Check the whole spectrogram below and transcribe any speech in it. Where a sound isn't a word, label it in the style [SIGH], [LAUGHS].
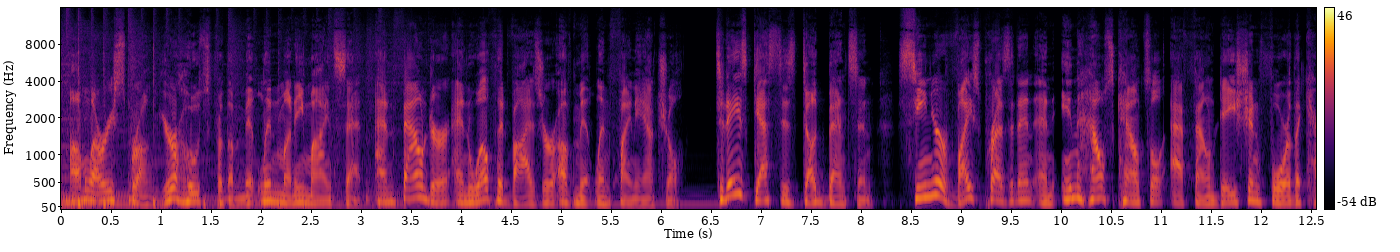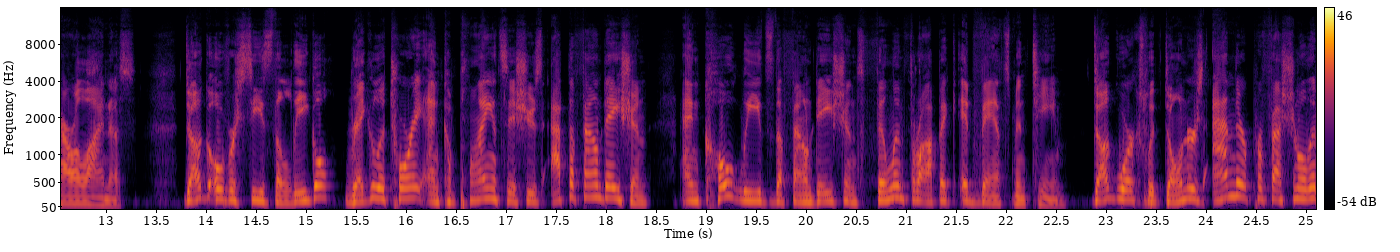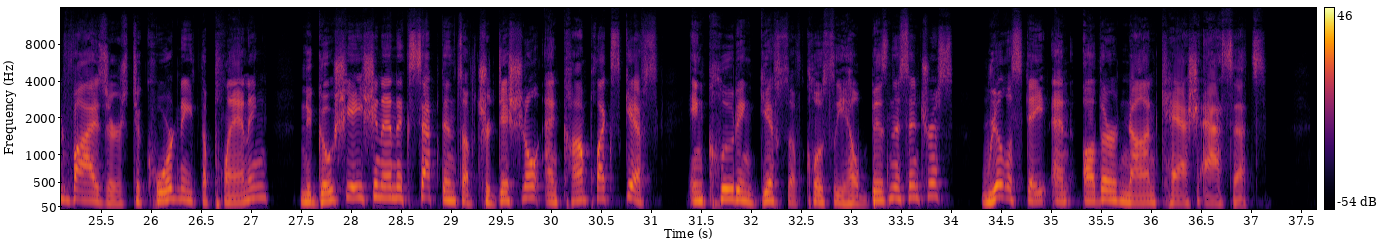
I'm Larry Sprung, your host for the Mitlin Money Mindset and founder and wealth advisor of Mitlin Financial. Today's guest is Doug Benson, Senior Vice President and in house counsel at Foundation for the Carolinas. Doug oversees the legal, regulatory, and compliance issues at the foundation and co leads the foundation's philanthropic advancement team. Doug works with donors and their professional advisors to coordinate the planning, negotiation, and acceptance of traditional and complex gifts, including gifts of closely held business interests real estate, and other non cash assets.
